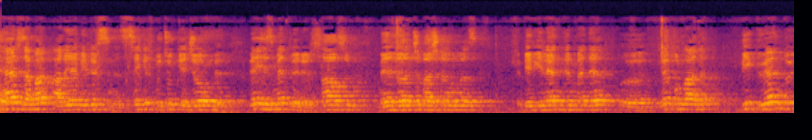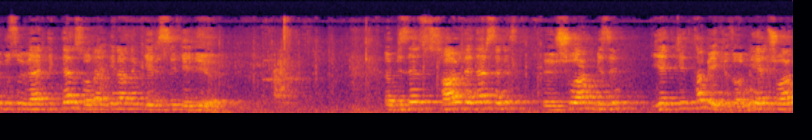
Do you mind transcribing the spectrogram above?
her zaman arayabilirsiniz. 8.30 gece 11 ve hizmet veriyoruz. Sağ olsun mevzuatçı başkanımız bilgilendirmede e, ve bunları bir güven duygusu verdikten sonra inanın gerisi geliyor. E, Bize taahhüt ederseniz e, şu an bizim yetki tabii ki zor. Niye? Şu an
